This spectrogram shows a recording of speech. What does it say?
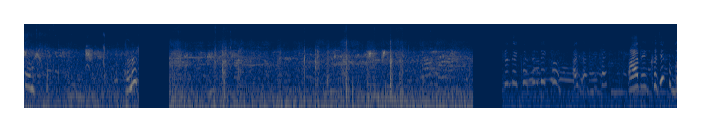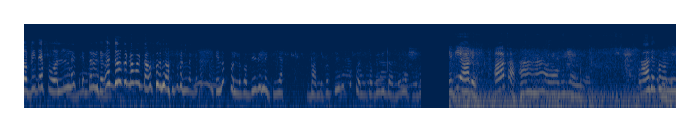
ਫੁੱਲ। ਹੈਨਾ? ਇੱਧਰ ਗੋਭੀ ਦੇ ਫੁੱਲ ਇੱਧਰ ਵੀ ਦੇਖੋ। ਇੱਧਰ ਕਿੰਨਾ ਵੱਡਾ ਫੁੱਲ ਆ, ਫੁੱਲ ਲੱਗਾ। ਇਹ ਨਾ ਫੁੱਲ ਗੋਭੀ ਵੀ ਲੱਗੀ ਆ। ਬੰਦ ਗੋਭੀ ਵੀ ਤੇ ਫੁੱਲ ਗੋਭੀ ਵੀ ਦੋਨੇ ਲੱਗੇ ਦੀਦੀ ਆ ਦੇ ਆ ਥਾ। ਹਾਂ ਹਾਂ ਉਹ ਵੀ ਹੈ ਆ ਦੇਖੋ ਮੰਮੀ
